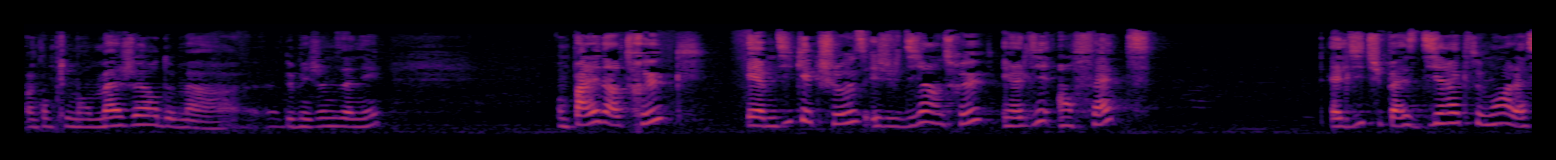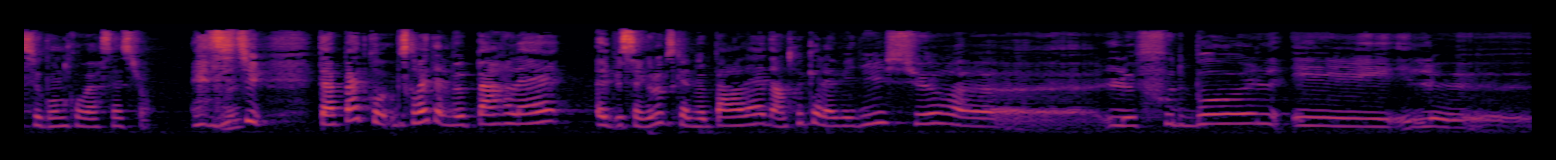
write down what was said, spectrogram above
un, compliment majeur de ma de mes jeunes années. On parlait d'un truc et elle me dit quelque chose et je lui dis un truc et elle dit en fait elle dit tu passes directement à la seconde conversation. Elle dit tu t'as pas de parce qu'en fait elle me parlait c'est rigolo parce qu'elle me parlait d'un truc qu'elle avait lu sur euh, le football et le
